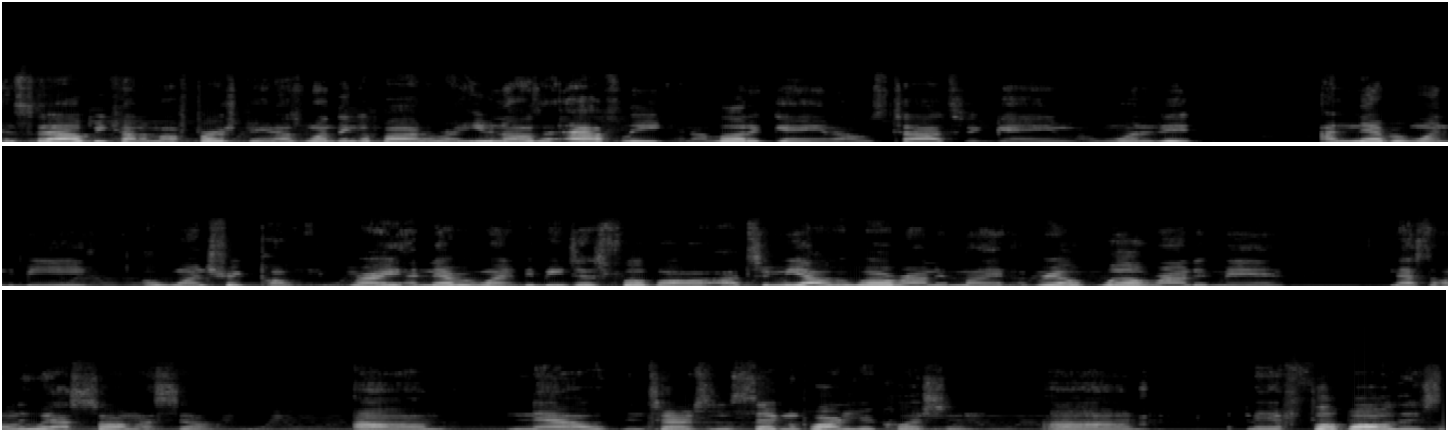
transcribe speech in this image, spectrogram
and so that would be kind of my first thing. That's one thing about it, right? Even though I was an athlete and I love the game, I was tied to the game. I wanted it. I never wanted to be a one-trick pony, right? I never wanted to be just football. I, to me, I was a well-rounded man, a real well-rounded man. That's the only way I saw myself. Um, now, in terms of the second part of your question, um, man, football is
